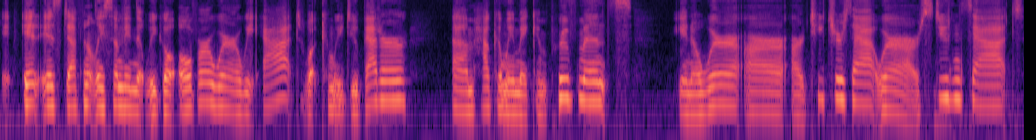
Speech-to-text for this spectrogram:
it is definitely something that we go over. Where are we at? What can we do better? Um, how can we make improvements? You know, where are our teachers at? Where are our students at?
